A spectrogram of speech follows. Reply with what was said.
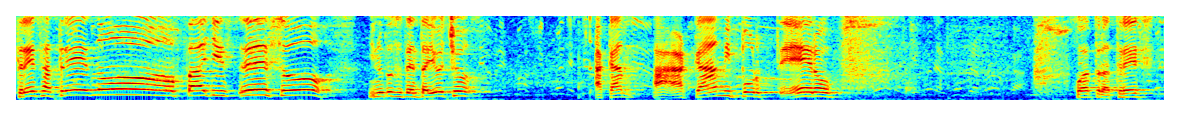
3 a 3. No, falles eso. Minuto 78. Acá, acá mi portero. 4 a 3.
